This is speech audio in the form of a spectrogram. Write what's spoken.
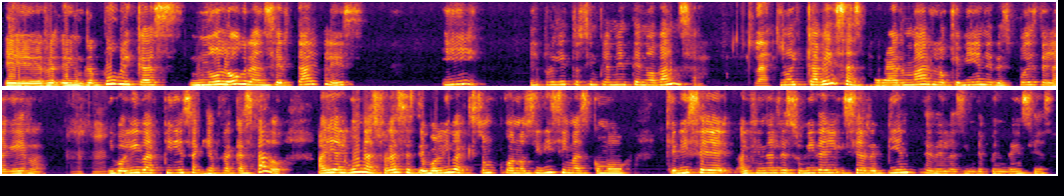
eh, en repúblicas no logran ser tales y el proyecto simplemente no avanza. No hay cabezas para armar lo que viene después de la guerra. Y Bolívar piensa que ha fracasado. Hay algunas frases de Bolívar que son conocidísimas, como que dice al final de su vida, él se arrepiente de las independencias.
